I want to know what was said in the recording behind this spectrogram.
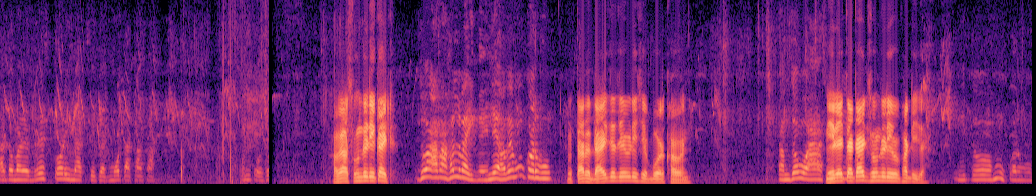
આ તો મારે ડ્રેસ તોડી નાખશે ક્યાંક મોટા કાકા. એમ તો જો. હવે આ સુંદરી કાઢ. જો આમાં હલવાઈ ગઈ લે હવે શું કરવું? તારે દાઈ જ એવડી છે બોર ખાવાની. આમ જોવો આ નિરેતા કાઢ સુંદડી ફાટી જાય. એ તો શું કરવું?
